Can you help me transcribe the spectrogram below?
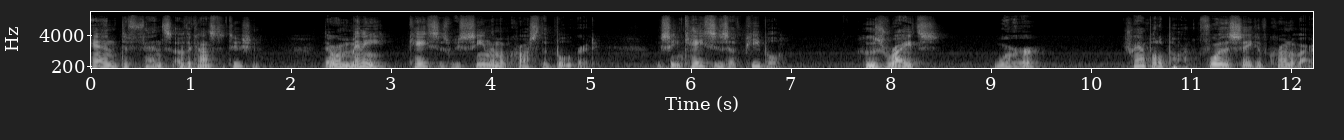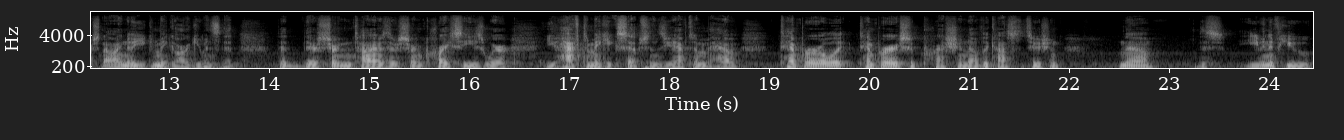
and defense of the Constitution. There were many cases we've seen them across the board. We've seen cases of people whose rights were trampled upon for the sake of coronavirus. Now, I know you can make arguments that, that there's certain times, there's certain crises where you have to make exceptions, you have to have temporary, temporary suppression of the Constitution. No, this, even if you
